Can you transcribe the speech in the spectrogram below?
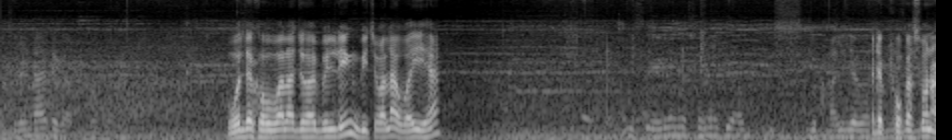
एक्सीडेंट आए थे क्या वो देखो वो वाला जो है बिल्डिंग बीच वाला वही है। इस एरिया में सुना है कि अब इस जो खाली जगह अरे फोकस हो ना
